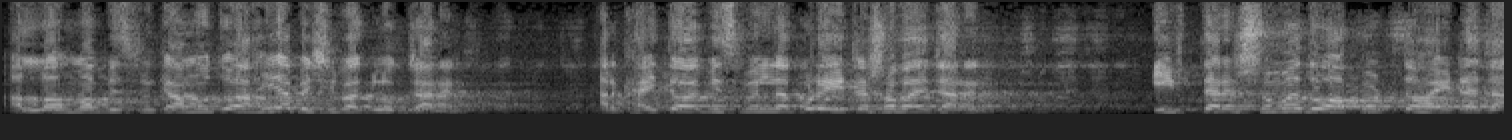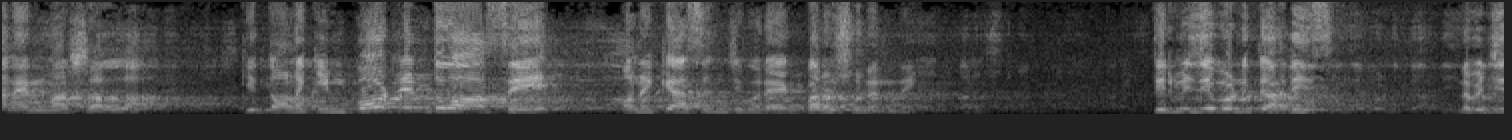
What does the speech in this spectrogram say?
আল্লাহ আহিয়া বেশিরভাগ লোক জানেন। আর খাইতে হয় বিসমিল্লাহ পড়ে, এটা সবাই জানেন। ইফতারের সময় দোয়া পড়তে হয়, এটা জানেন মাশাল্লাহ কিন্তু অনেক ইম্পর্টেন্ট দোয়া আছে অনেকে আছেন জীবনে একবারও শুনেন নাই। তিরমিজি বর্ণিত হাদিস, নবীজি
